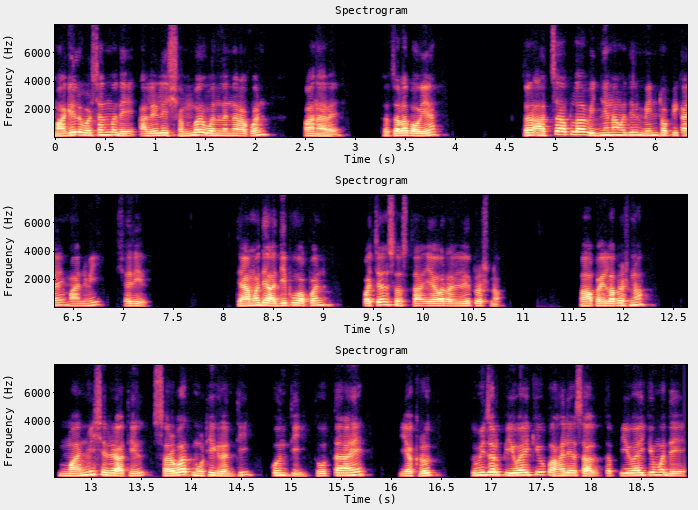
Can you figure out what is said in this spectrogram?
मागील वर्षांमध्ये आलेले शंभर वनलनर आपण पाहणार आहे. तर चला पाहूया. तर आजचा आपला विज्ञानामधील मेन टॉपिक आहे मानवी शरीर. त्यामध्ये आधी पाहू आपण पचन संस्था यावर आलेले प्रश्न. पहा पहिला प्रश्न. मानवी शरीरातील सर्वात मोठी ग्रंथी कोणती? तो उत्तर आहे यकृत. तुम्ही जर पीवाय क्यू पाहिले असाल तर पीवाय क्यू मध्ये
